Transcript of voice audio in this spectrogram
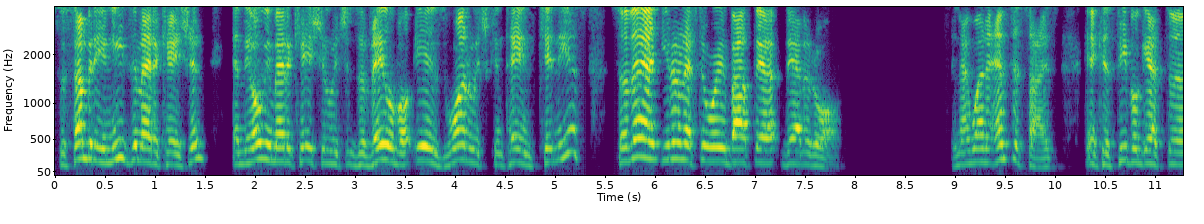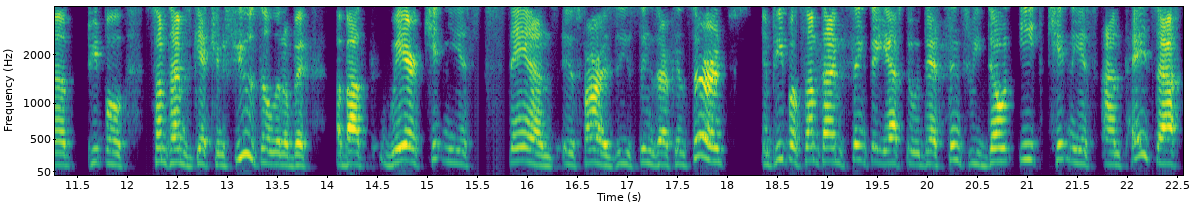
So somebody who needs a medication, and the only medication which is available is one which contains kitnius, so then you don't have to worry about that, that at all. And I want to emphasize because people get uh, people sometimes get confused a little bit about where kitnius stands as far as these things are concerned. And people sometimes think that you have to that since we don't eat kitnius on Pesach,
